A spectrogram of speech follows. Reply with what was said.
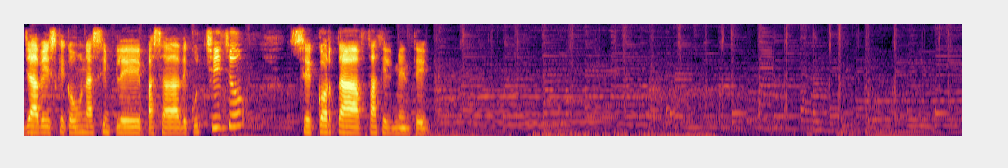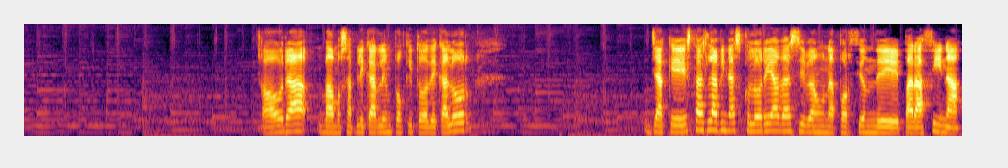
Ya veis que con una simple pasada de cuchillo se corta fácilmente. Ahora vamos a aplicarle un poquito de calor, ya que estas láminas coloreadas llevan una porción de parafina,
